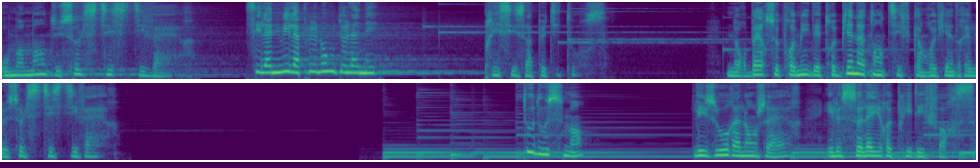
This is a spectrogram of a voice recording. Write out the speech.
au moment du solstice d'hiver. C'est la nuit la plus longue de l'année, précisa Petit Ours. Norbert se promit d'être bien attentif quand reviendrait le solstice d'hiver. Tout doucement, les jours allongèrent et le soleil reprit des forces.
